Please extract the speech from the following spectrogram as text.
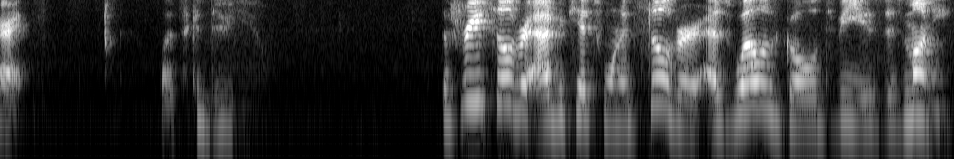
All right. Let's continue. The free silver advocates wanted silver as well as gold to be used as money.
